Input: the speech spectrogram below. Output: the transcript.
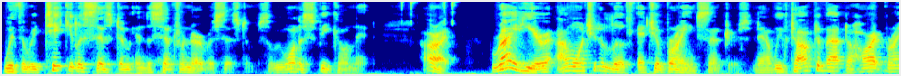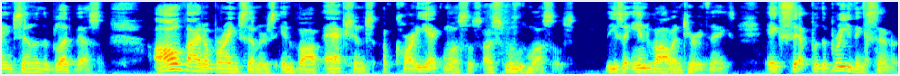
with the reticular system and the central nervous system. So we want to speak on that. All right. Right here, I want you to look at your brain centers. Now, we've talked about the heart, brain center, the blood vessel. All vital brain centers involve actions of cardiac muscles or smooth muscles. These are involuntary things, except for the breathing center.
